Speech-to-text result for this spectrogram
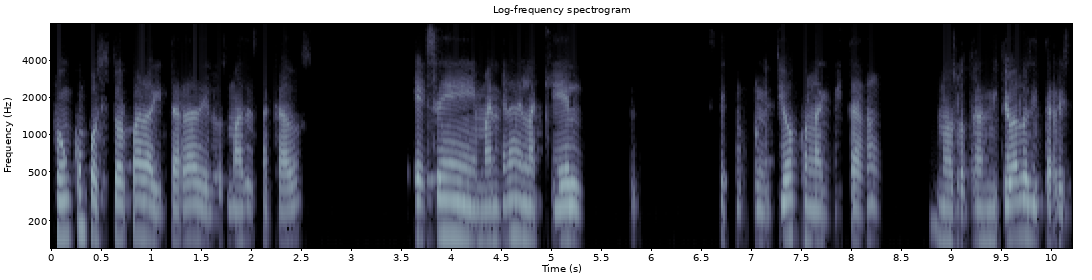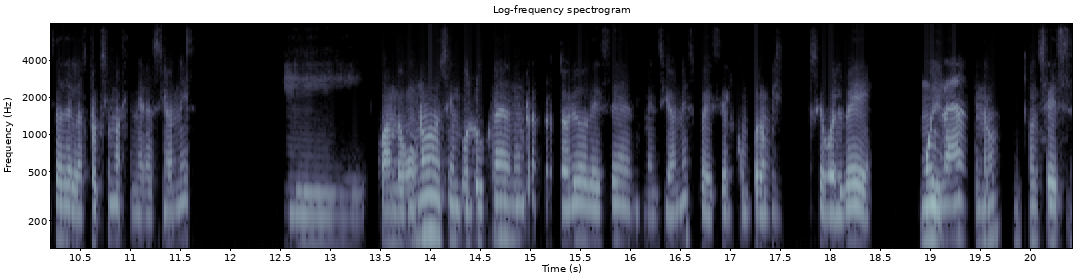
fue un compositor para la guitarra de los más destacados. Esa manera en la que él se comprometió con la guitarra nos lo transmitió a los guitarristas de las próximas generaciones y cuando uno se involucra en un repertorio de esas dimensiones, pues el compromiso se vuelve muy grande, ¿no? Entonces,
